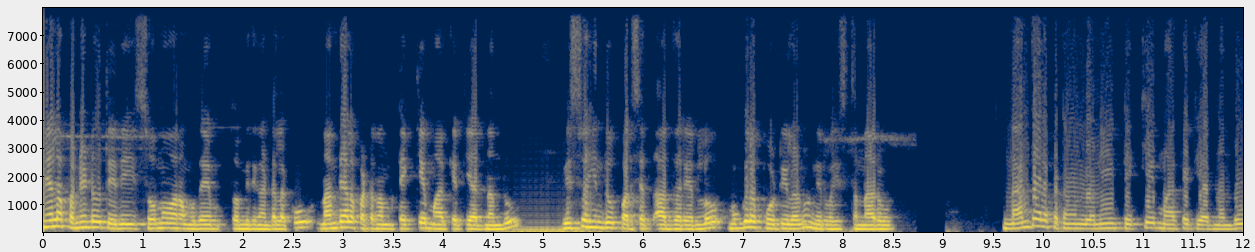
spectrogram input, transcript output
నెల పన్నెండవ తేదీ సోమవారం ఉదయం తొమ్మిది గంటలకు నంద్యాల పట్టణం టెక్కే మార్కెట్ యార్డ్ నందు విశ్వ హిందూ పరిషత్ ఆధ్వర్యంలో ముగ్గుల పోటీలను నిర్వహిస్తున్నారు. నంద్యాల పట్టణంలోని టెక్కే మార్కెట్ యార్డ్ నందు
